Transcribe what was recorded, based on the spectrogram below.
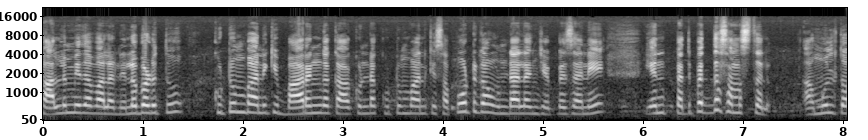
కాళ్ళ మీద వాళ్ళ నిలబడుతూ కుటుంబానికి భారంగా కాకుండా కుటుంబానికి సపోర్ట్గా ఉండాలని చెప్పేసి అని పెద్ద పెద్ద సంస్థలు అమూల్తో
